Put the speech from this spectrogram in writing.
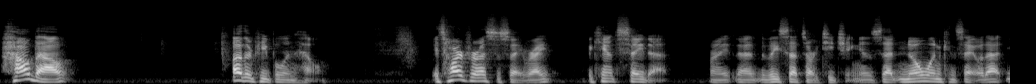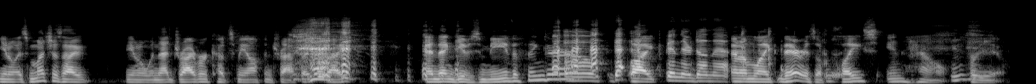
how about other people in hell? It's hard for us to say, right? We can't say that. Right? That, at least that's our teaching is that no one can say, oh, that, you know, as much as I, you know, when that driver cuts me off in traffic, right? and then gives me the finger, Oh, that, like, been there, done that. and I'm like, there is a place in hell for you.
